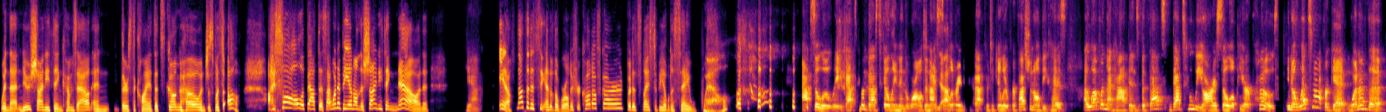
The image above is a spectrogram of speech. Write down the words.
when that new shiny thing comes out and there's the client that's gung ho and just wants, to, oh, I saw all about this. I want to be in on the shiny thing now. And yeah. You know, not that it's the end of the world if you're caught off guard, but it's nice to be able to say, well, Absolutely. That's the best feeling in the world. And I yeah. celebrate that particular professional because I love when that happens, but that's that's who we are as solo PR pros. You know, let's not forget one of the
